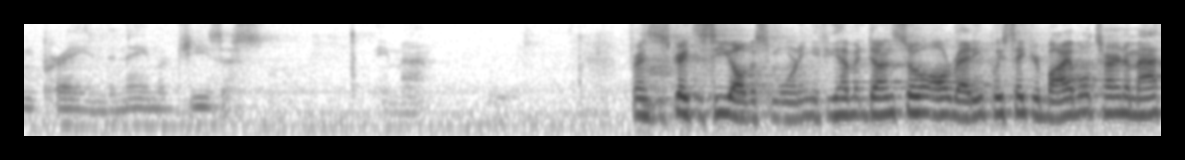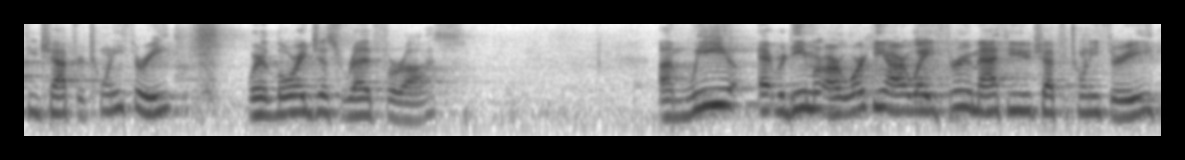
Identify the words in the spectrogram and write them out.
We pray in the name of Jesus. Amen. Friends, it's great to see you all this morning. If you haven't done so already, please take your Bible, turn to Matthew chapter 23, where Lori just read for us. Um, we at Redeemer are working our way through Matthew chapter 23,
